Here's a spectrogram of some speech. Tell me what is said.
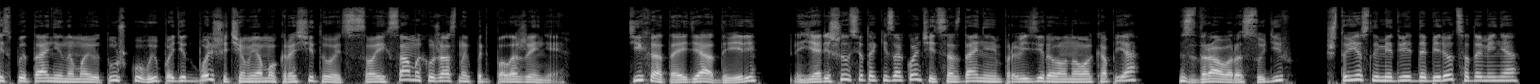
испытаний на мою тушку выпадет больше, чем я мог рассчитывать в своих самых ужасных предположениях. Тихо отойдя от двери, я решил все-таки закончить создание импровизированного копья, здраво рассудив, что если медведь доберется до меня,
